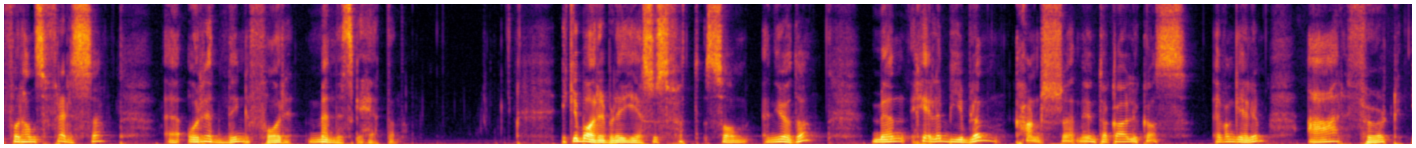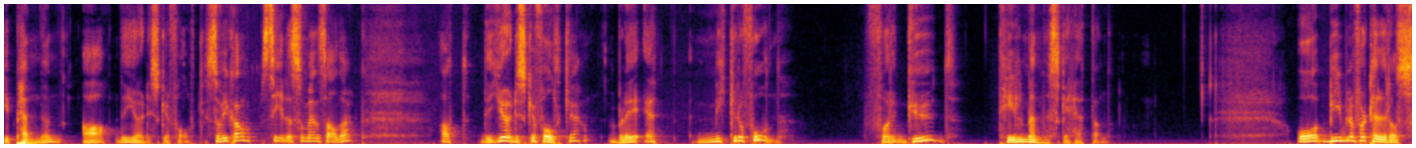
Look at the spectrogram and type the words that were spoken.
for hans frelse eh, og redning for menneskeheten. Ikke bare ble Jesus født som en jøde, men hele Bibelen, kanskje med unntak av Lukas evangelium, er ført i pennen av det jødiske folk. Så vi kan si det som en sa det, at det jødiske folket ble et mikrofon for Gud til menneskeheten. Og Bibelen forteller oss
